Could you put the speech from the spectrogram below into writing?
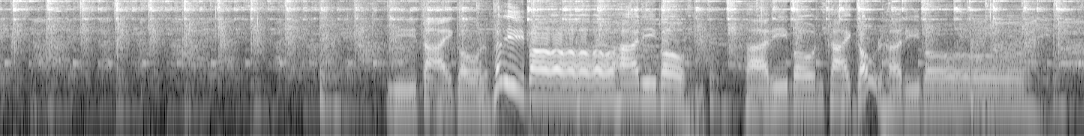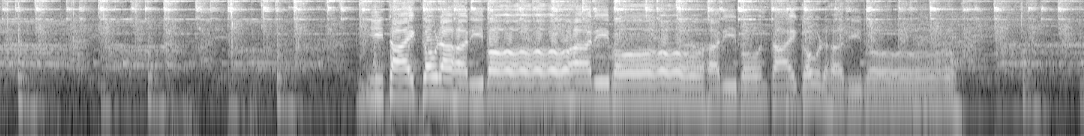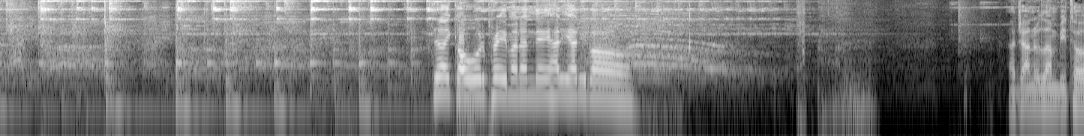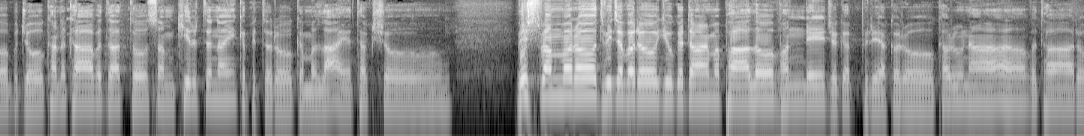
Nitai Gaur Haribo Haribo Haribo Nitai Gaur Haribo Nitai Gaura Haribo Haribo Haribo Nitai Gaur Haribo Jai Gaur Premanande Hari Hari Bo. Ajanulambito Bhajo Kanakavadato Samkirtanai Kapitaro Kamalaya Taksho Vishwamvaro Dvijavaro Yugadharma Palo Vande Jagat Priyakaro Karuna Vataro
